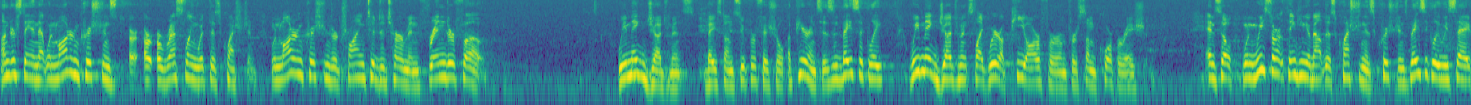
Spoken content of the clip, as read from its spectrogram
understand that when modern Christians are, are, are, wrestling with this question, when modern Christians are trying to determine friend or foe, we make judgments based on superficial appearances. And basically, we make judgments like we're a PR firm for some corporation. And so when we start thinking about this question as Christians, basically we say,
